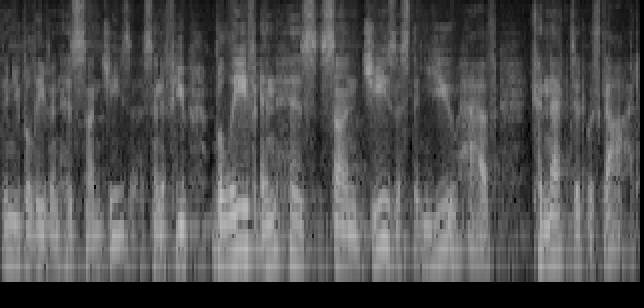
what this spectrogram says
then you believe in his son Jesus. And if you believe in his son Jesus, then you have connected with God.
